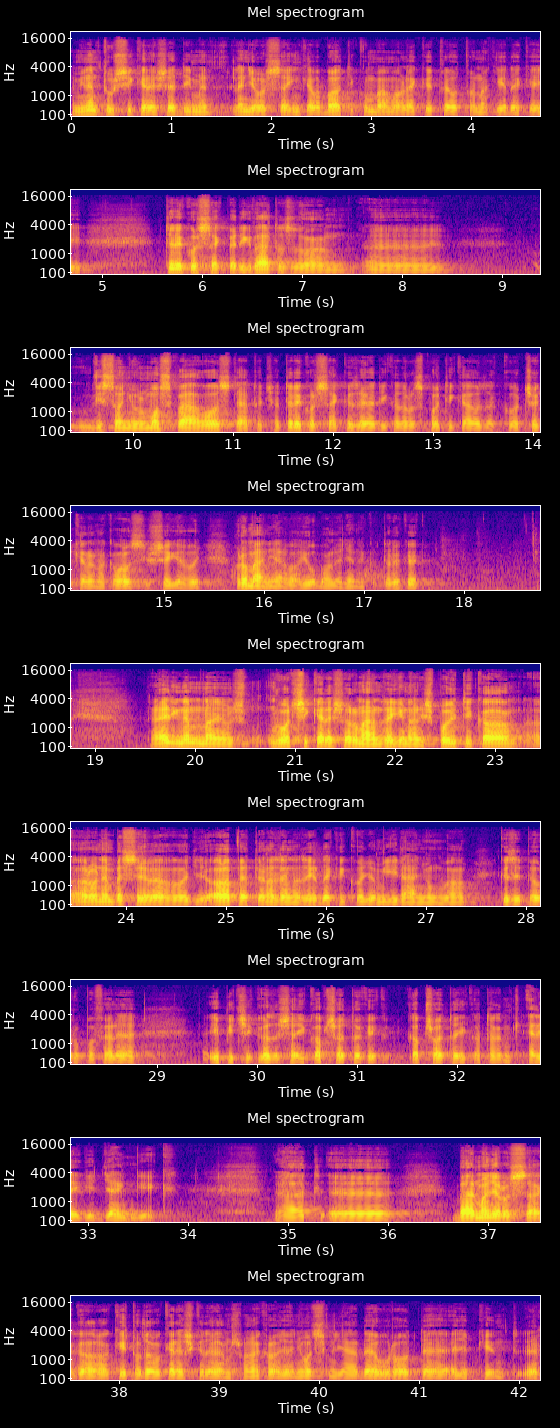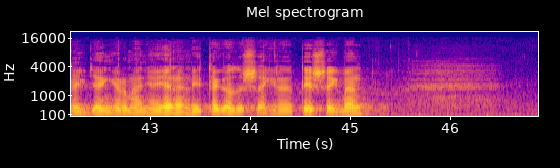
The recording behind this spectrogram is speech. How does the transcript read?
ami nem túl sikeres eddig, mert Lengyelország inkább a Baltikumban van lekötve, ott vannak érdekei, Törökország pedig változóan ö, viszonyul Moszkvához, tehát hogyha Törökország közeledik az orosz politikához, akkor csökken annak a valószínűsége, hogy Romániával jobban legyenek a törökök. Eddig nem nagyon volt sikeres a román regionális politika, arról nem beszélve, hogy alapvetően az lenne az érdekük, hogy a mi irányunkban Közép-Európa fele építsék gazdasági kapcsolataikat, amik eléggé gyengék. Tehát bár Magyarországgal a két oldalú kereskedelem most már meghaladja 8 milliárd eurót, de egyébként elég gyenge Románia jelenléte gazdasági térségben.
